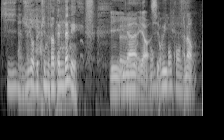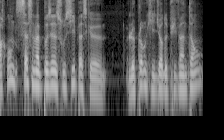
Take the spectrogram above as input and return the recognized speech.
qui dure depuis une vingtaine d'années. Et Euh, il a, oui, alors, bon oui. bon alors, par contre, ça, ça m'a posé un souci parce que le plan qui dure depuis 20 ans,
